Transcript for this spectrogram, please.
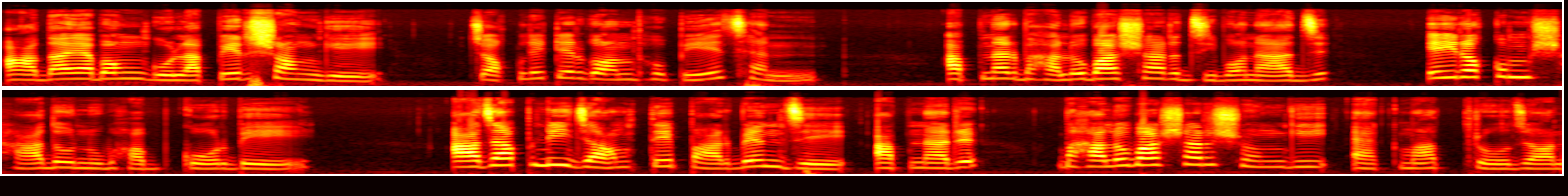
আদা এবং গোলাপের সঙ্গে চকলেটের গন্ধ পেয়েছেন? আপনার ভালোবাসার জীবন আজ এই রকম স্বাদ অনুভব করবে। আজ আপনি জানতে পারবেন যে আপনার ভালোবাসার সঙ্গী একমাত্র জন,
